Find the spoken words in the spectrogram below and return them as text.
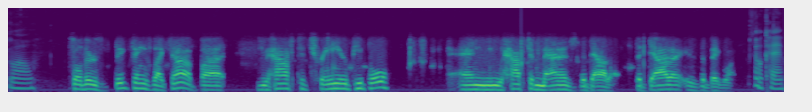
Wow. So there's big things like that, but you have to train your people and you have to manage the data. The data is the big one. Okay.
